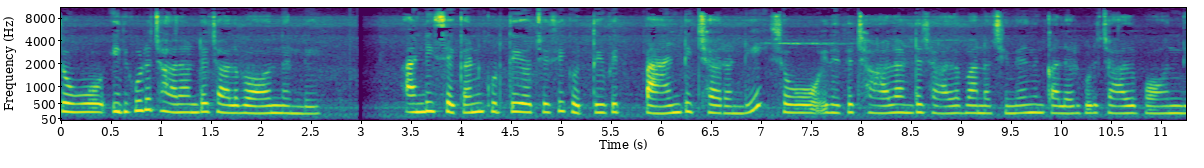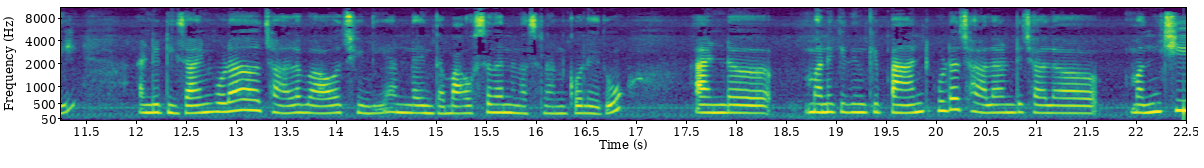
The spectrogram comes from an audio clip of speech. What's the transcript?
సో ఇది కూడా చాలా అంటే చాలా బాగుందండి. అండ్ ఈ సెకండ్ కుర్తీ వచ్చేసి కుర్తీ విత్ ప్యాంట్ ఇచ్చారండి. సో ఇదైతే చాలా అంటే చాలా బాగా నచ్చింది. అండ్ కలర్ కూడా చాలా బాగుంది. అండ్ ఈ డిజైన్ కూడా చాలా బాగా వచ్చింది. అండ్ ఇంత బాగా వస్తుందని నేను అసలు అనుకోలేదు. అండ్ మనకి దీనికి ప్యాంట్ కూడా చాలా అంటే చాలా మంచి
